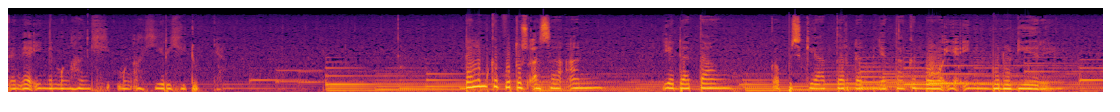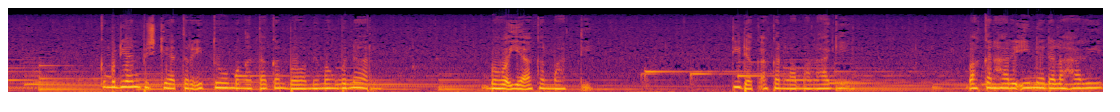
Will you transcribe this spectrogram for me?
dan dia ingin mengakhiri hidupnya. Dalam keputusasaan, ia datang ke psikiater dan menyatakan bahwa ia ingin bunuh diri. Kemudian psikiater itu mengatakan bahwa memang benar bahwa ia akan mati. Tidak akan lama lagi. Bahkan hari ini adalah hari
